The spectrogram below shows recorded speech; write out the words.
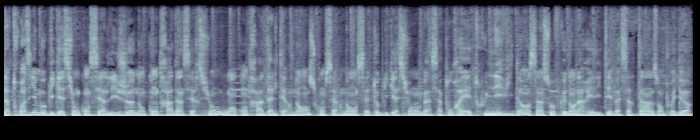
La troisième obligation concerne les jeunes en contrat d'insertion ou en contrat d'alternance. Concernant cette obligation, ben, ça pourrait être une évidence, hein, sauf que dans la réalité, ben, certains employeurs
